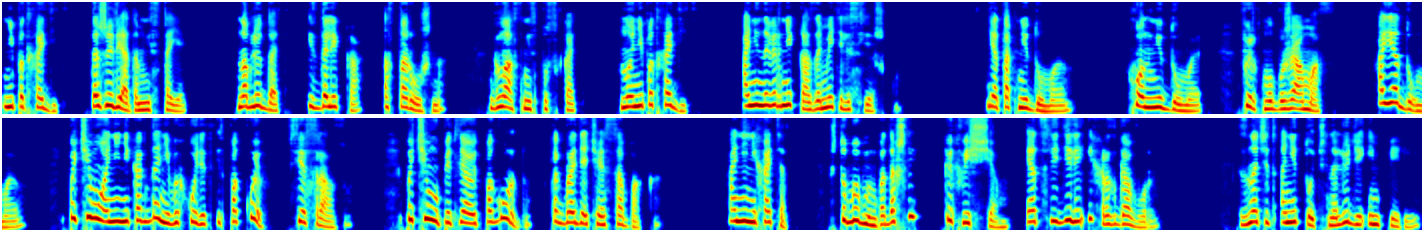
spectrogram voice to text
не подходить, даже рядом не стоять. Наблюдать издалека, осторожно, глаз не спускать, но не подходить. Они наверняка заметили слежку. Я так не думаю. Он не думает, фыркнул бы Амаз. А я думаю, почему они никогда не выходят из покоев все сразу? Почему петляют по городу, как бродячая собака? Они не хотят, чтобы мы подошли к их вещам и отследили их разговоры. Значит, они точно люди империи.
